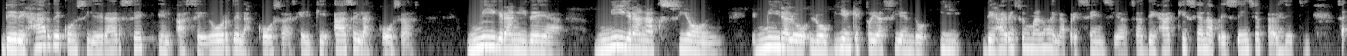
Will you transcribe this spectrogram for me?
de dejar de considerarse el hacedor de las cosas, el que hace las cosas, mi gran idea, mi gran acción, mira lo, bien que estoy haciendo y dejar eso en manos de la presencia, o sea, dejar que sea la presencia a través de ti. O sea,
